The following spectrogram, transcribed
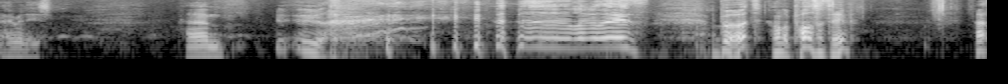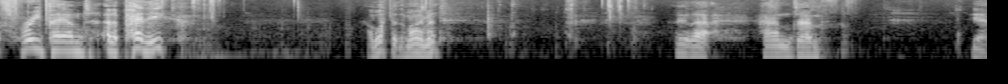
There it is. Um, look at this. But on a positive, that's three pound and a penny I'm up at the moment. Look at that. And um, yeah,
